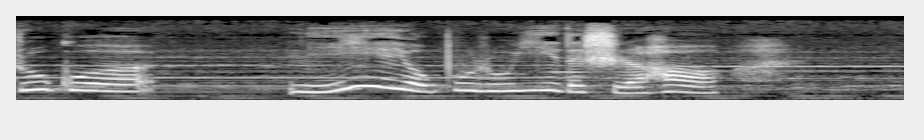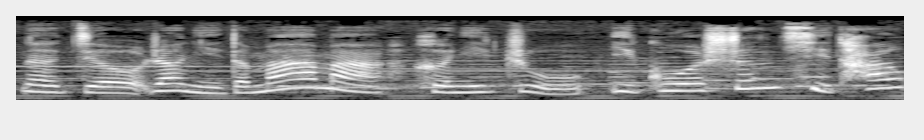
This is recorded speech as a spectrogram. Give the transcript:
如果你也有不如意的时候，那就让你的妈妈和你煮一锅生气汤，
